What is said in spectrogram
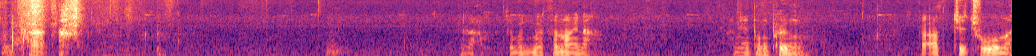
ไม่พลาดอะนี่ละจะมืดๆซะหน่อยนะ อันนี้ต้องผึ่ง ก็เอาทิชชู่มา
